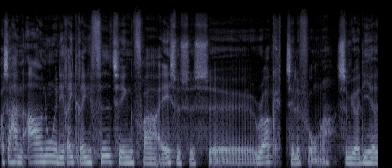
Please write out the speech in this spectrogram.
Og så har den arvet nogle af de rigtig, rigtig fede ting fra Asus' øh, ROG-telefoner, som jo er de her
